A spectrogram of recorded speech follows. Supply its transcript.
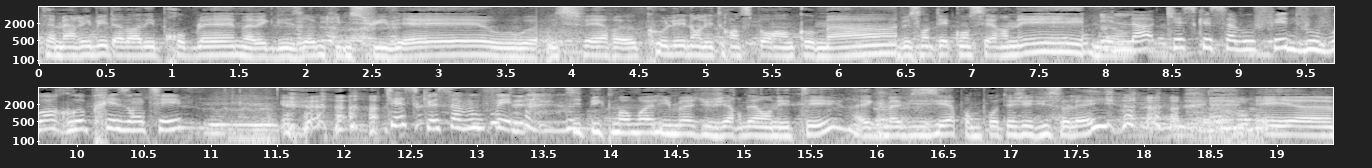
ça m'est arrivé d'avoir des problèmes avec des hommes qui me suivaient ou, ou se faire euh, coller dans les transports en commun. Je me sentais concernée. Et là, qu'est-ce que ça vous fait de vous voir représenter Qu'est-ce que ça vous fait Typiquement, moi, l'image du jardin en été, avec ma visière pour me protéger du soleil. Et euh,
